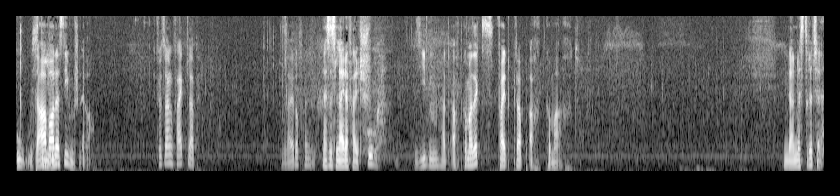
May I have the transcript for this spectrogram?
Uh, da war der Steven schneller. Ich würde sagen Fight Club. Leider falsch. Das ist leider falsch. 7 hat 8,6, Fight Club 8,8. Und dann das dritte.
